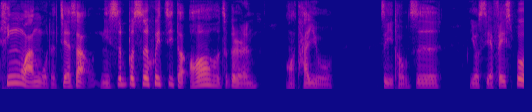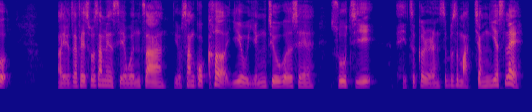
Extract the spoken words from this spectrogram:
听完我的介绍，你是不是会记得哦？这个人哦，他有自己投资。有写 Facebook 啊，有在 Facebook 上面写文章，有上过课，也有研究过一些书籍。哎，这个人是不是马江 Yes 嘞？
